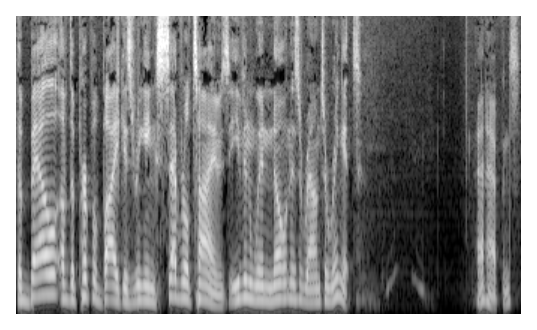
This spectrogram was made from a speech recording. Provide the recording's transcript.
The bell of the purple bike is ringing several times, even when no one is around to ring it. That happens.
